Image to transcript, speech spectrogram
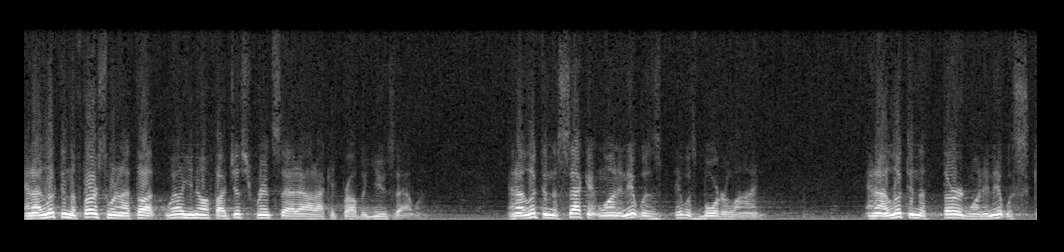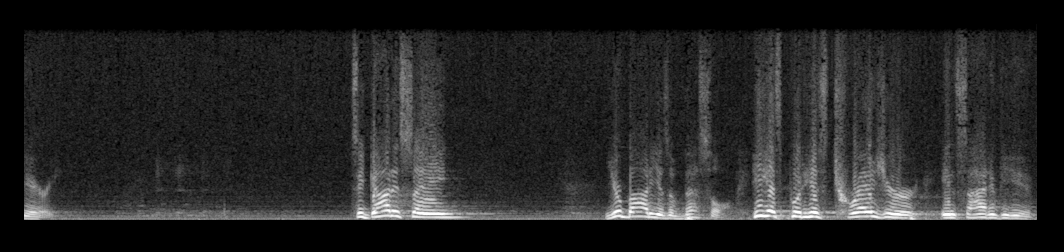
And I looked in the first one and I thought, well, you know, if I just rinse that out, I could probably use that one. And I looked in the second one and it was, it was borderline. And I looked in the third one and it was scary. See, God is saying, your body is a vessel. He has put his treasure inside of you.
